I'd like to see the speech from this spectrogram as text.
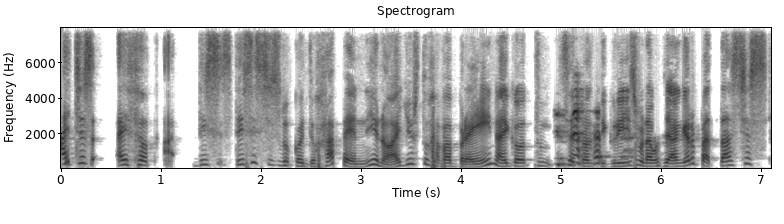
I just, I thought this is this is just not going to happen. You know, I used to have a brain. I got several degrees when I was younger, but that's just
